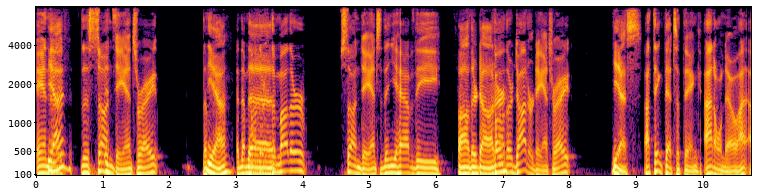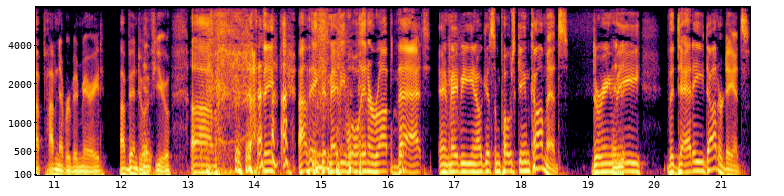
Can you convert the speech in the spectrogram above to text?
and Yeah, the, the son dance, right? The, Yeah, the, the- mother, the mother son dance, and then you have the Father daughter. father daughter dance, right? Yes. I think that's a thing. I don't know. I, I've, I've never been married. I've been to a few. Um, I think I think that maybe we'll interrupt that and maybe you know get some post game comments during the the daddy daughter dance.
